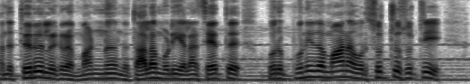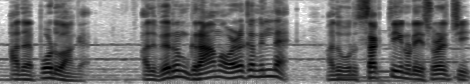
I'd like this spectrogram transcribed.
அந்த தெருவில் இருக்கிற மண் அந்த தலைமுடி எல்லாம் சேர்த்து ஒரு புனிதமான ஒரு சுற்று சுற்றி அதை போடுவாங்க. அது வெறும் கிராம வழக்கம் இல்லை. அது ஒரு சக்தியினுடைய சுழற்சி.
